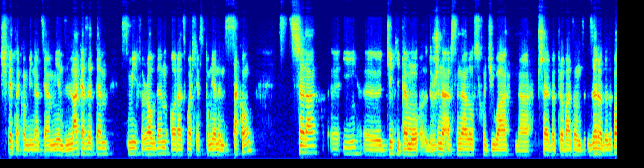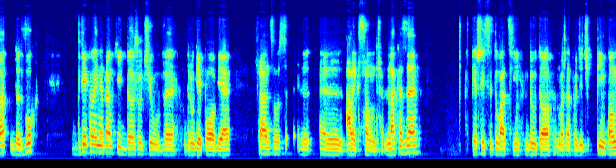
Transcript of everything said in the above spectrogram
Świetna kombinacja między Lagazetem, Smith Roadem oraz właśnie wspomnianym Saką. Strzela yy, i yy, dzięki temu drużyna Arsenalu schodziła na przerwę prowadząc 0 do 2. Do 2. Dwie kolejne bramki dorzucił w drugiej połowie Francuz Alexandre Lacazette. W pierwszej sytuacji był to, można powiedzieć, ping-pong,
